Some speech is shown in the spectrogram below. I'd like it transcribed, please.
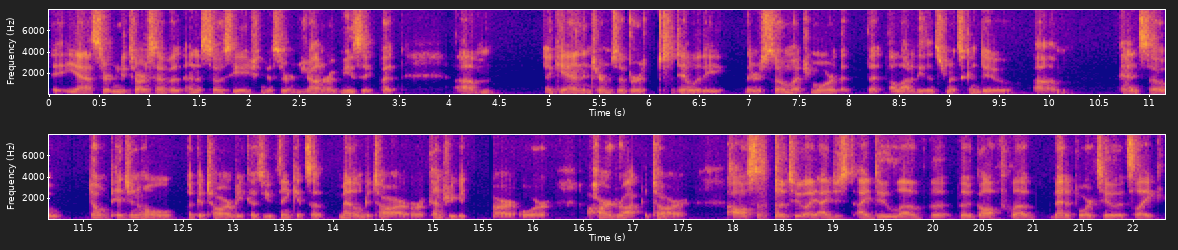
it yeah, certain guitars have a, an association to a certain genre of music, but um, again, in terms of versatility, there's so much more that, that a lot of these instruments can do. Um, and so don't pigeonhole a guitar because you think it's a metal guitar or a country guitar or a hard rock guitar. Also, too, I, I just I do love the the golf club metaphor too. It's like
